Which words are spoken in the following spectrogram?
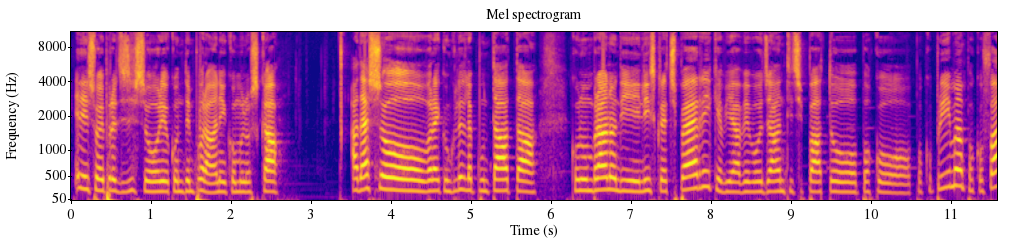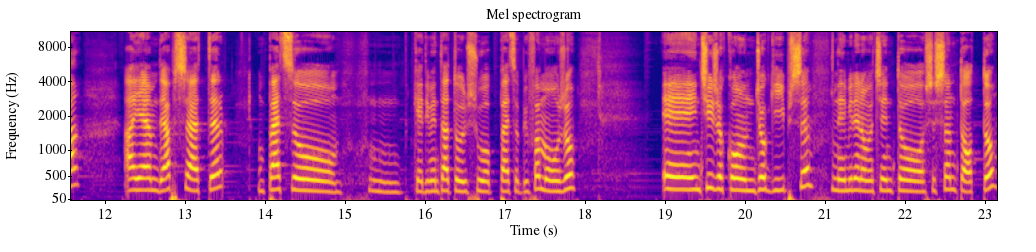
e dei suoi predecessori o contemporanei come lo ska. Adesso vorrei concludere la puntata con un brano di Lee Scratch Perry che vi avevo già anticipato poco, poco prima, poco fa. I Am the Upsetter, un pezzo che è diventato il suo pezzo più famoso, e inciso con Joe Gibbs nel 1968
